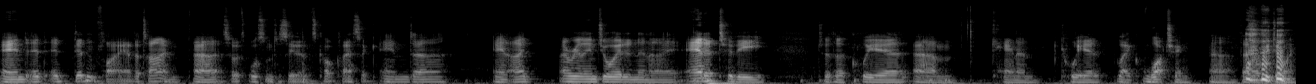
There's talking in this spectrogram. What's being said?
and it, it didn't fly at the time. Uh, so it's awesome to see that it's cult classic, and uh, and I I really enjoyed it, and I add it to the to the queer um, canon, queer like watching uh, that I'll be doing.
